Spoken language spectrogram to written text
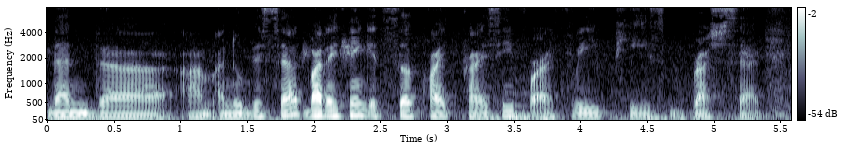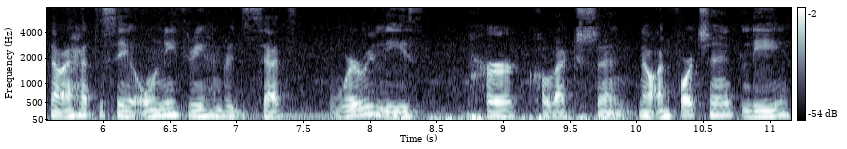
than the um, Anubis set, but I think it's still quite pricey for a three-piece brush set. Now, I have to say only 300 sets were released per collection. Now, unfortunately,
